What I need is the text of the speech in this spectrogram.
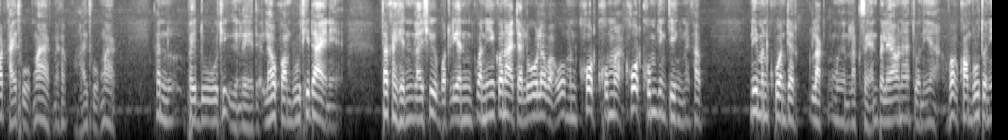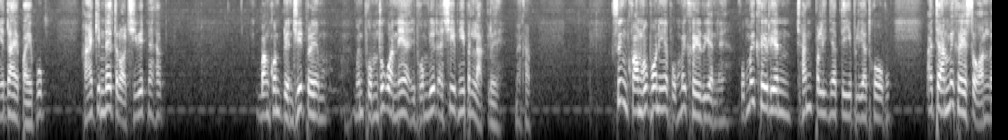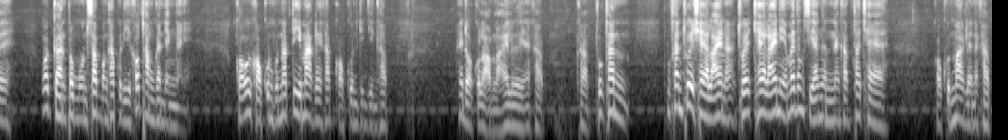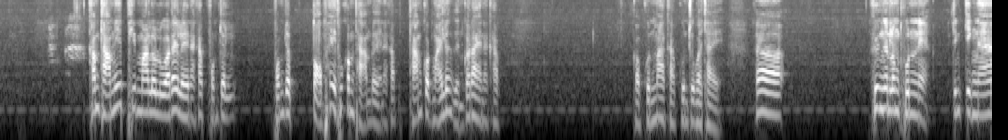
อสขายถูกมากนะครับ ขายถูกมาก ท่านไปดูที่อื่นเลย แล้วความรู้ที่ได้เนี่ย ถ้าใครเห็นรายชื่อบทเรียนวันนี้ก็น่าจะรู้แล้วว่าโอ้มันโคตรคุ้มอะโคตรคุ้มจริง ๆ นะครับ นี่มันควรจะหลักหมื่นหลักแสนไปแล้วนะตัวนี้เพราะความรู้ตัวนี้ได้ไปปุ๊บหากินได้ตลอดชีวิตนะครับ บางคนเปลี่ยนชีวิตไปเหมือนผมทุกวันเนี้ผมยึดอาชีพนี้เป็นหลักเลยนะครับซึ่งความรู้พวกนี้ผมไม่เคยเรียนเลย ผมไม่เคยเรียนชั้นปริญญาตรีปริญญาโท อาจารย์ไม่เคยสอนเลย ว่าการประมวลทรัพย์บังคับคดีเขาทำกันยังไง ขอขอบคุณคุณนัตตี้มากเลยครับ ขอบคุณจริง ๆครับ ให้ดอกกุหลาบหลายเลยนะครับ ครับ ทุกท่านทุกท่านช่วยแชร์ไลน์นะช่วยแชร์ไลน์เนี่ยไม่ต้องเสียเงินนะครับ ถ้าแชร์ขอบคุณมากเลยนะครับคำถามนี้พิมพ์มารัวๆได้เลยนะครับ ผมจะผมจะตอบให้ทุกคำถามเลยนะครับ ถามกฎหมายเรื่องอื่นก็ได้นะครับ ขอบคุณมากครับ คุณสุภชัยก็คือเงินลงทุนเนี่ย จริง ๆ นะ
